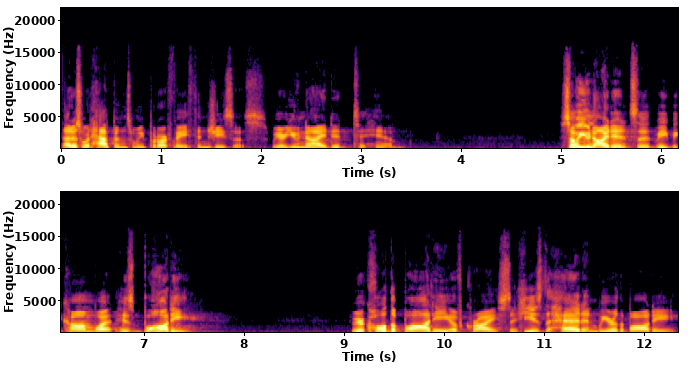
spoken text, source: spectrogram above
That is what happens when we put our faith in Jesus. We are united to Him. So united that we become what? His body. We are called the body of Christ, that He is the head and we are the body.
